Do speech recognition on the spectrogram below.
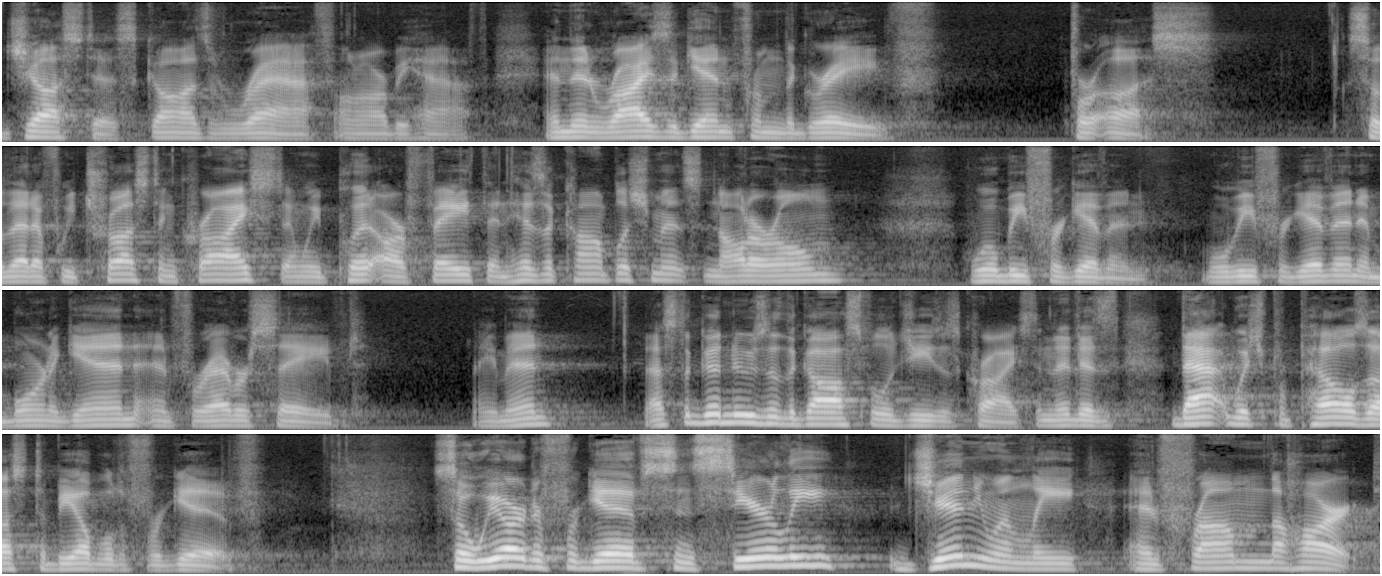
justice, God's wrath on our behalf and then rise again from the grave for us. So that if we trust in Christ and we put our faith in his accomplishments, not our own, we'll be forgiven. We'll be forgiven and born again and forever saved. Amen? That's the good news of the gospel of Jesus Christ. And it is that which propels us to be able to forgive. So we are to forgive sincerely, genuinely, and from the heart.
